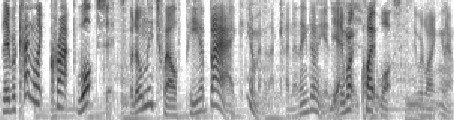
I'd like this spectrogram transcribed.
They were kind of like crap Wotsits, but only 12p a bag. You remember that kind of thing, don't you? They weren't quite Wotsits. They were like, you know.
